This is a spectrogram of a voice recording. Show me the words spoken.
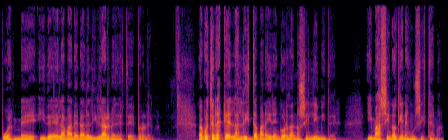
pues me ideé la manera de librarme de este problema. La cuestión es que las listas van a ir engordando sin límites, y más si no tienes un sistema.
